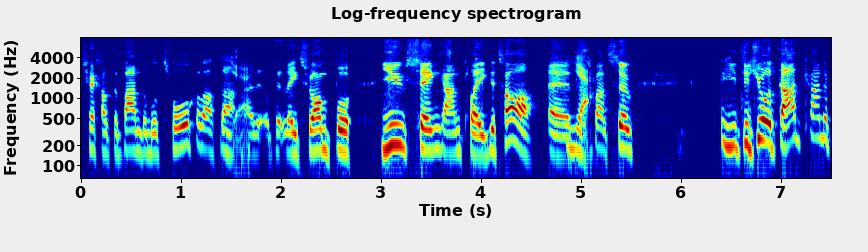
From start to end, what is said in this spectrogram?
check out the band, and we'll talk about that Yes. a little bit later on. But you sing and play guitar. Uh, Yeah. So you, did your dad kind of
